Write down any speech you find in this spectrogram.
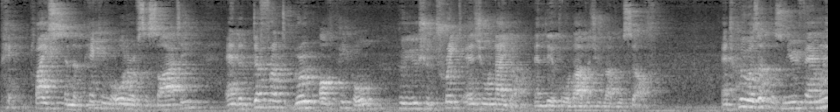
pe- place in the pecking order of society. And a different group of people who you should treat as your neighbour and therefore love as you love yourself. And who is it, this new family?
